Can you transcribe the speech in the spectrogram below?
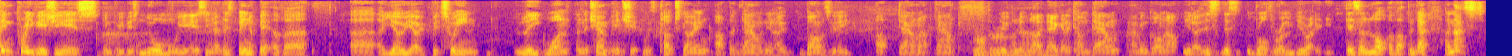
in previous years, in previous normal years, you know, there's been a bit of a uh, a yo-yo between League One and the Championship, with clubs going up and down. You know, Barnsley up, down, up, down. Rotherham Luton look like they're going to come down, having gone up. You know, there's there's Rotherham. You're right. There's a lot of up and down, and that's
